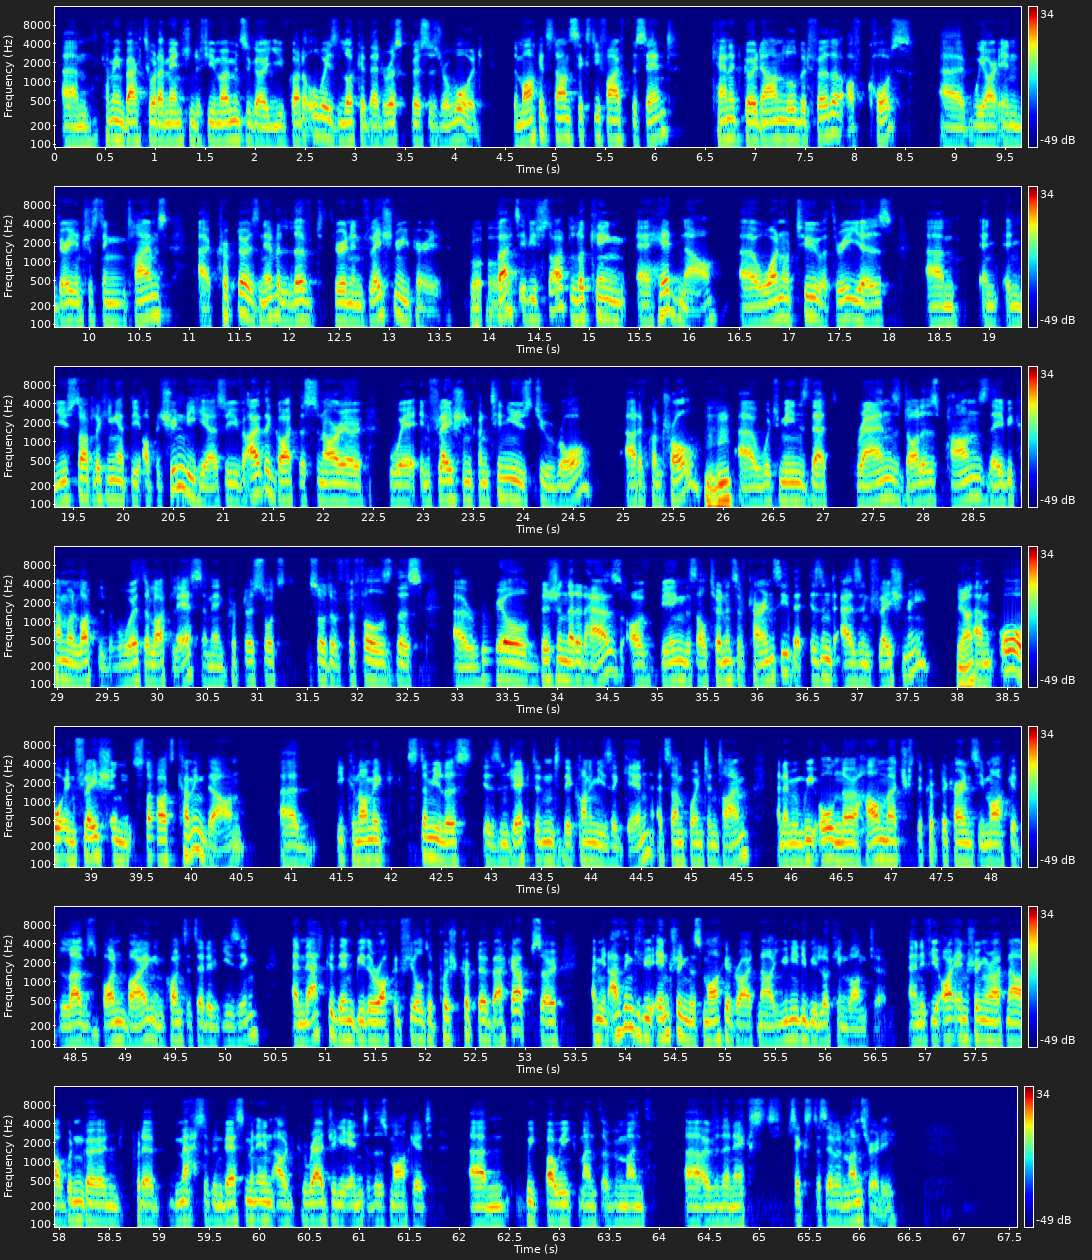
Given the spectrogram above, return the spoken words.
Um, coming back to what I mentioned a few moments ago, you've got to always look at that risk versus reward. The market's down 65%. Can it go down a little bit further? Of course. Uh, we are in very interesting times. Uh, crypto has never lived through an inflationary period. Uh-oh. But if you start looking ahead now, uh, one or two or three years, um, and, and you start looking at the opportunity here, so you've either got the scenario where inflation continues to roar out of control, Mhm. uh, which means that rands, dollars, pounds, they become a lot worth a lot less, and then crypto sorts sort of fulfills this uh, real vision that it has of being this alternative currency that isn't as inflationary yeah. um, or inflation starts coming down, uh, economic stimulus is injected into the economies again at some point in time. And I mean, we all know how much the cryptocurrency market loves bond buying and quantitative easing. And that could then be the rocket fuel to push crypto back up. So, I mean, I think if you're entering this market right now, you need to be looking long term. And if you are entering right now, I wouldn't go and put a massive investment in. I would gradually enter this market um, week by week, month over month, uh, over the next six to seven months, really.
